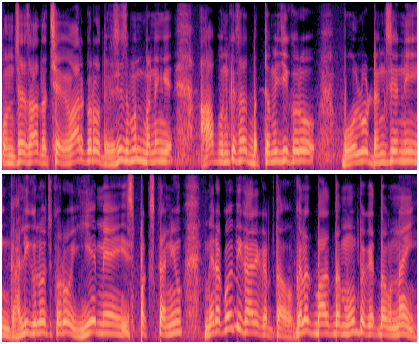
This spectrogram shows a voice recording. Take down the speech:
उनसे साथ अच्छे व्यवहार करो तो वैसे संबंध बनेंगे। आप उनके साथ बदतमीजी करो बोलो ढंग से नहीं गाली गलोच करो। ये मैं इस पक्ष का नहीं हूँ। मेरा कोई भी कार्य करता हो। गलत बात मैं मुँह पे कहता हूँ, नहीं।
